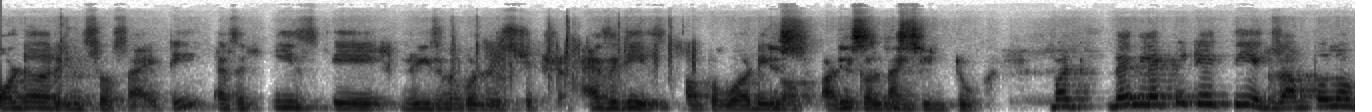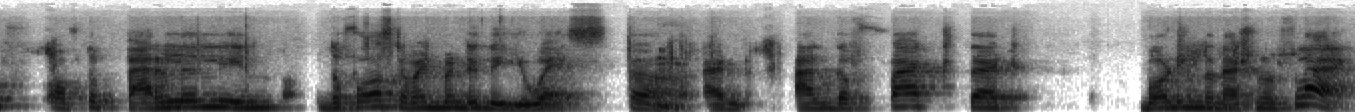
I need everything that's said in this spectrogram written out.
order in society as it is a reasonable restriction, as it is of the wording yes, of Article yes, 19.2. But then let me take the example of, of the parallel in the First Amendment in the US uh, mm. and, and the fact that burning the national flag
